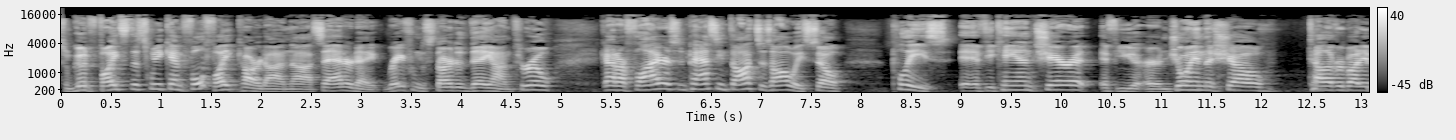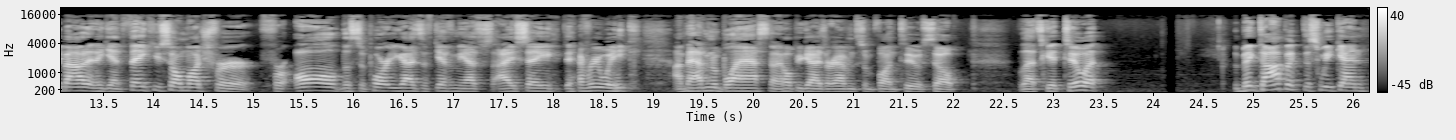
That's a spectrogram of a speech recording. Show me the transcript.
some good fights this weekend. Full fight card on uh, Saturday, right from the start of the day on through. Got our flyers and passing thoughts as always. So please, if you can, share it. If you are enjoying the show, tell everybody about it. And again, thank you so much for for all the support you guys have given me. As I say every week, I'm having a blast, and I hope you guys are having some fun too. So let's get to it. The big topic this weekend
